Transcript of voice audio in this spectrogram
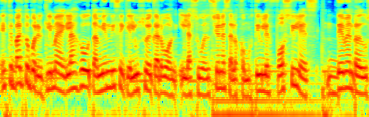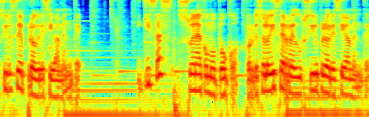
Este pacto por el clima de Glasgow también dice que el uso de carbón y las subvenciones a los combustibles fósiles deben reducirse progresivamente. Y quizás suena como poco, porque solo dice reducir progresivamente,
